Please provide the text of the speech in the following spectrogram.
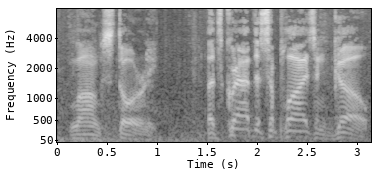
Long story. Let's grab the supplies and go.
